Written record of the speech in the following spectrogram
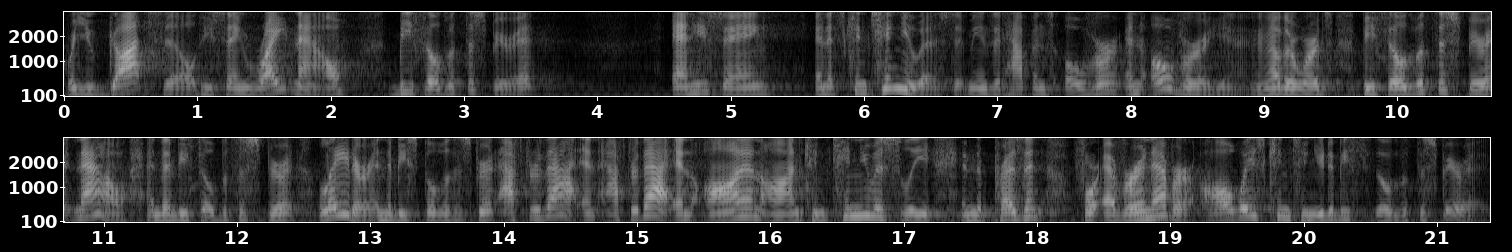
where you got filled. He's saying right now, be filled with the Spirit. And he's saying, and it's continuous. It means it happens over and over again. In other words, be filled with the Spirit now, and then be filled with the Spirit later, and then be filled with the Spirit after that, and after that, and on and on, continuously in the present, forever and ever. Always continue to be filled with the Spirit.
